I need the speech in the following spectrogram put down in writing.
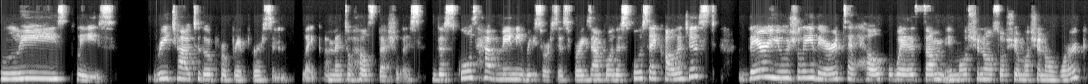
please, please reach out to the appropriate person, like a mental health specialist. The schools have many resources. For example, the school psychologist, they're usually there to help with some emotional, social emotional work,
